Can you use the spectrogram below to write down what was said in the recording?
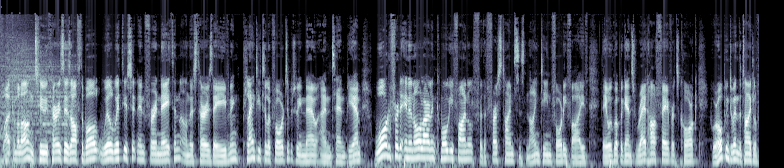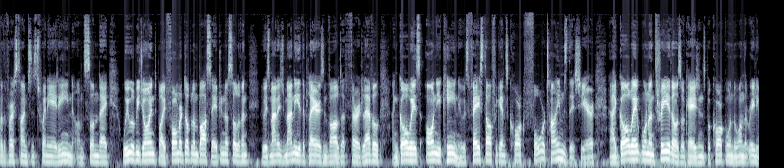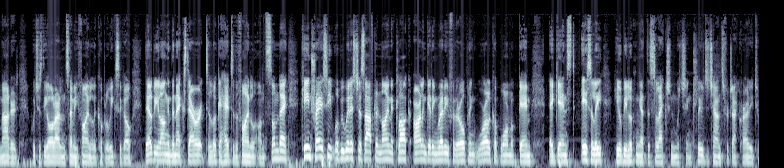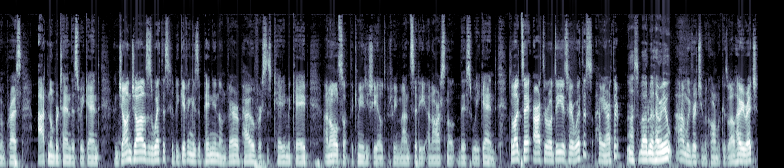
Welcome along to Thursdays Off the Ball. Will with you sitting in for Nathan on this Thursday evening. Plenty to look forward to between now and 10 pm. Waterford in an All Ireland Camogie final for the first time since 1945. They will go up against red hot favourites Cork, who are hoping to win the title for the first time since 2018 on Sunday. We will be joined by former Dublin boss Adrian O'Sullivan, who has managed many of the players involved at third level, and Galway's Anya Keane, who has faced off against Cork four times this year. Uh, Galway won on three of those occasions, but Cork won the one that really mattered, which was the All Ireland semi final a couple of weeks ago. They'll be along in the next hour to look ahead to the final on Sunday. Cian Tracy will be with us just after nine o'clock. Ireland getting ready for their opening World Cup warm up game against Italy. He'll be looking at the selection, which includes a chance for Jack Crowley to impress at number 10 this weekend. And John Giles is with us. He'll be giving his opinion on Vera Pauw versus Katie McCabe and also the Community Shield between Man City and Arsenal this weekend. Delighted to say Arthur O'Dea is here with us. How are you, Arthur? Not so bad, Will. How are you? And we've Richie McCormack as well. How are you, Rich?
